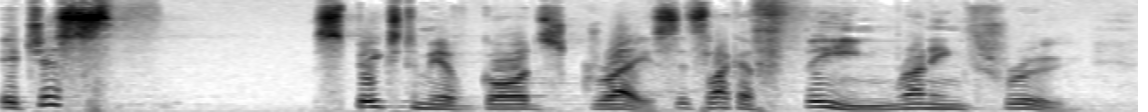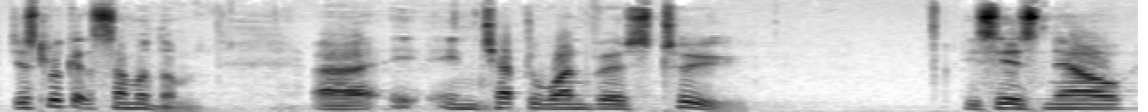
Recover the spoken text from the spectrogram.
it just speaks to me of God's grace. It's like a theme running through. Just look at some of them. Uh, in chapter 1, verse 2, he says, Now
